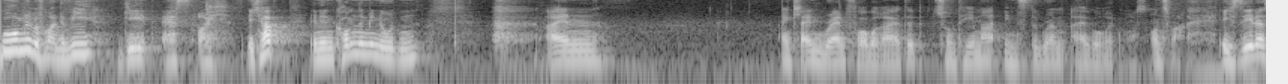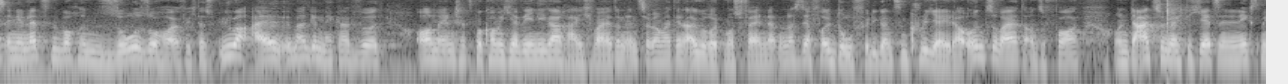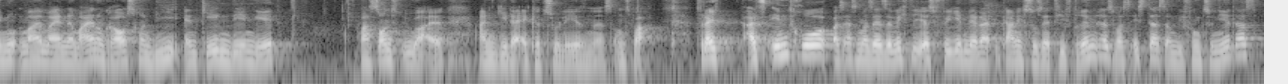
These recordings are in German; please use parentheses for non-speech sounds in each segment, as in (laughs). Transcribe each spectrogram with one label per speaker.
Speaker 1: Boom, liebe Freunde, wie geht es euch? Ich habe in den kommenden Minuten einen, einen kleinen Rant vorbereitet zum Thema Instagram-Algorithmus. Und zwar, ich sehe das in den letzten Wochen so, so häufig, dass überall immer gemeckert wird, oh Mensch, jetzt bekomme ich ja weniger Reichweite und Instagram hat den Algorithmus verändert und das ist ja voll doof für die ganzen Creator und so weiter und so fort. Und dazu möchte ich jetzt in den nächsten Minuten mal meine Meinung raushauen, die entgegen dem geht, was sonst überall an jeder Ecke zu lesen ist. Und zwar, vielleicht als Intro, was erstmal sehr, sehr wichtig ist für jeden, der da gar nicht so sehr tief drin ist, was ist das und wie funktioniert das?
